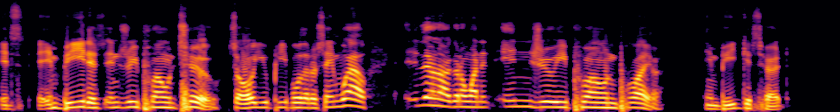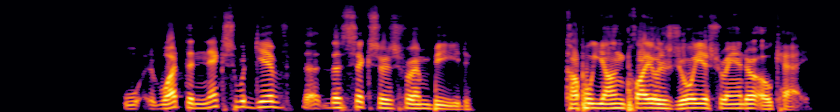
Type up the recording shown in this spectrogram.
It's Embiid is injury prone too. So all you people that are saying, well, they're not going to want an injury prone player. Embiid gets hurt. What the Knicks would give the, the Sixers for Embiid, couple young players, Julius Randle, okay.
